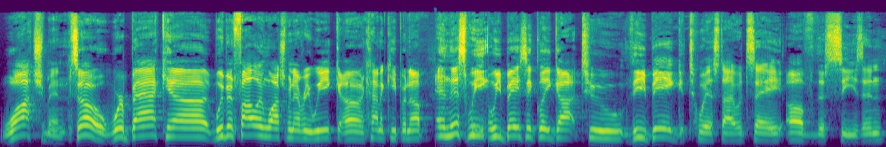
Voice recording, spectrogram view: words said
Watchmen. So we're back. Uh, we've been following Watchmen every week, uh, kind of keeping up. And this week we basically got to the big twist, I would say, of the season.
